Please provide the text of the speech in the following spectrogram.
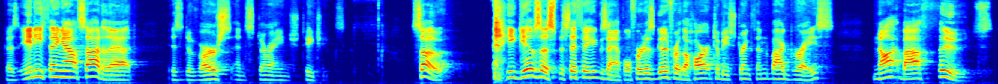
Because anything outside of that is diverse and strange teachings. So, he gives a specific example for it is good for the heart to be strengthened by grace, not by foods.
